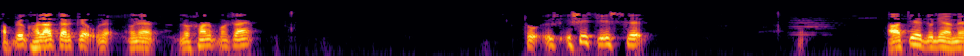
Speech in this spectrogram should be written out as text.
اپنے کو ہلاک کر کے انہیں انہیں نقصان پہنچائیں۔ تو اسی چیز سے آتی ہے دنیا میں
